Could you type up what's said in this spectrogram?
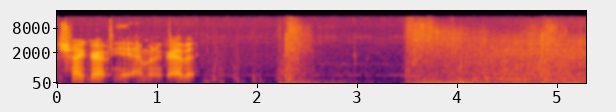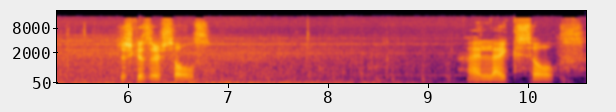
Should I grab? Yeah, I'm gonna grab it. Just because they're souls. I like souls.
